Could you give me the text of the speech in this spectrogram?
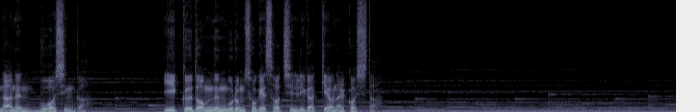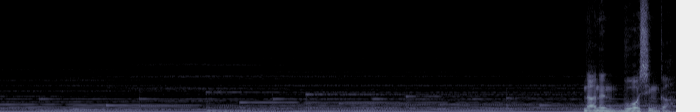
나는 무엇인가? 이 끝없는 물음 속에서 진리가 깨어날 것이다. 나는 무엇인가?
